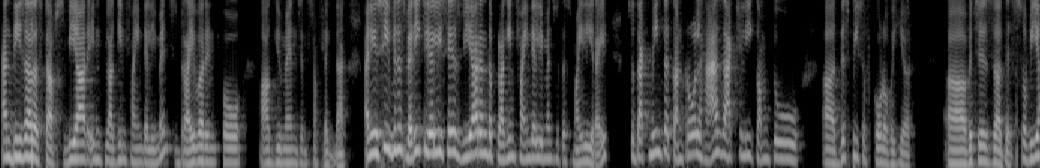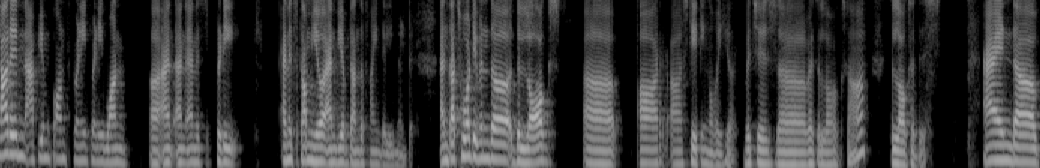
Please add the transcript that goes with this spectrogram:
And these are the stuffs we are in plugin find elements, driver info, arguments, and stuff like that. And you see this very clearly says we are in the plugin find elements with a smiley, right? So that means the control has actually come to uh, this piece of code over here, uh, which is uh, this. So we are in Appium Conf 2021 uh, and, and, and it's pretty, and it's come here and we have done the find element. And that's what even the, the logs uh, are uh, stating over here, which is uh, where the logs are. The logs are this. And, uh,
